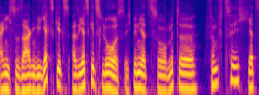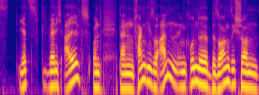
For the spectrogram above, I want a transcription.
eigentlich so sagen wie jetzt geht's, also jetzt geht's los. Ich bin jetzt so Mitte 50, jetzt jetzt werde ich alt und dann fangen die so an, im Grunde besorgen sich schon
